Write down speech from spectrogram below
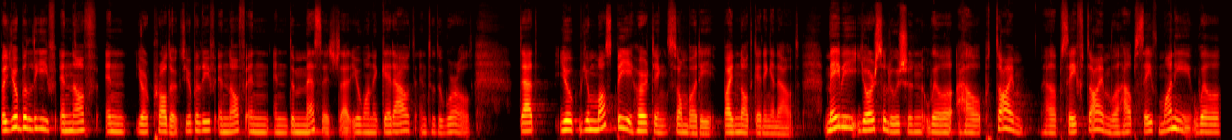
But you believe enough in your product. You believe enough in in the message that you want to get out into the world that you you must be hurting somebody by not getting it out. Maybe your solution will help time help save time will help save money will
